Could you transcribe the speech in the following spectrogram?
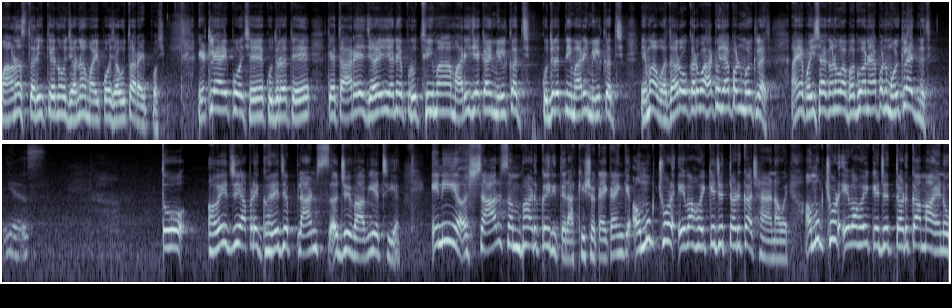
માણસ તરીકેનો જન્મ આપ્યો છે, અવતાર આપ્યો છે. એટલે આપ્યો છે કુદરતે કે તારે જઈ અને પૃથ્વીમાં મારી જે કાંઈ મિલકત છે, કુદરતની મારી મિલકત છે, એમાં વધારો કરવા હાટું જ આપણને મોકલા છે. અહીંયા પૈસા ગણવા ભગવાને આપણને મોકલા જ નથી. તો હવે જે આપણે ઘરે જે પ્લાન્ટ્સ જે વાવીએ છીએ એની સાર સંભાળ કઈ રીતે રાખી શકાય? કારણ કે અમુક છોડ એવા હોય કે જે તડકા છાયાના હોય. અમુક છોડ એવા હોય કે જે તડકામાં એનો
